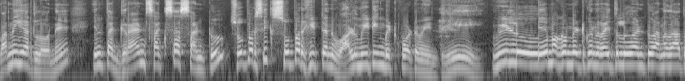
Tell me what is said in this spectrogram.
వన్ ఇయర్లోనే ఇంత గ్రాండ్ సక్సెస్ అంటూ సూపర్ సిక్స్ సూపర్ హిట్ అని వాళ్ళు మీటింగ్ పెట్టుకోవటం ఏంటి? వీళ్ళు ఏ ముఖం పెట్టుకుని రైతులు అంటూ అన్నదాత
